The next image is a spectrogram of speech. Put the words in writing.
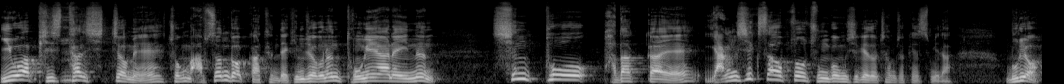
이와 비슷한 시점에 조금 앞선 것 같은데 김정은은 동해안에 있는 신포 바닷가의 양식 사업소 준공식에도 참석했습니다. 무려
